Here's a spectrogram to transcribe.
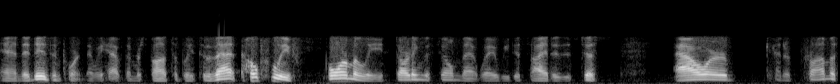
and it is important that we have them responsibly. So that hopefully formally starting the film that way, we decided it's just our kind of promise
